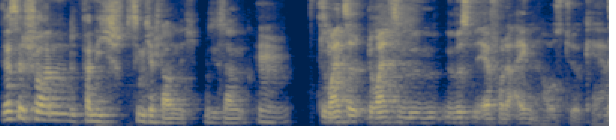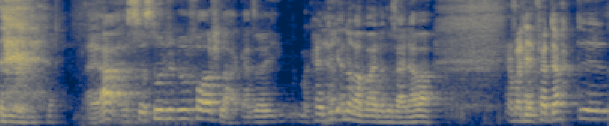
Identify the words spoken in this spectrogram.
das ist schon, fand ich ziemlich erstaunlich, muss ich sagen. Mhm. Du meinst, du meinst, wir müssten eher vor der eigenen Haustür kehren? naja, das ist nur, nur ein Vorschlag. Also man kann natürlich ja. anderer Meinung sein, aber aber den Verdacht, äh,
